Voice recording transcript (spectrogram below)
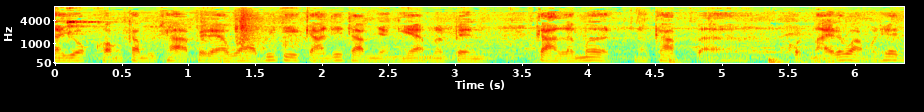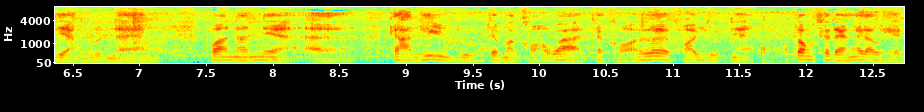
นายกของกัมพูชาไปแล้วว่า วิธีการที่ทำอย่างเงี้ยมันเป็นการละเมิดนะครับกฎหมายระหว่างประเทศอย่างรุนแรง เพราะนั้นเนี่ยการที่อยู่ๆจะมาขอว่าจะขอเลิกขอหยุดเนี่ยต้องแสดงให้เราเห็น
